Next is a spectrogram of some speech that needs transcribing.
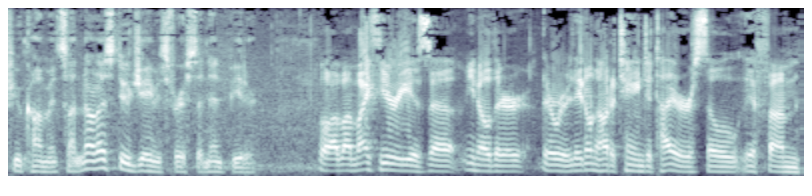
few comments on. No, let's do James first and then Peter. Well, my theory is, uh, you know, they're they're they don't know how to change a tire. So if um,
